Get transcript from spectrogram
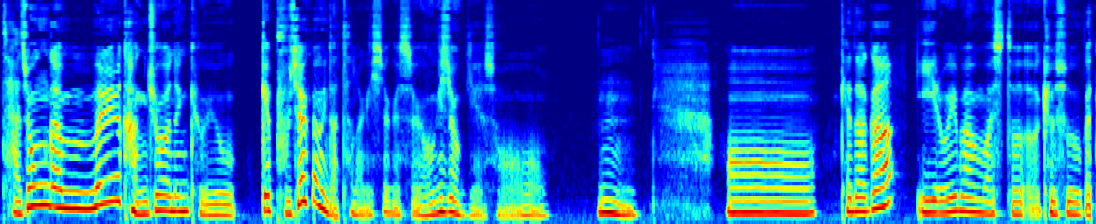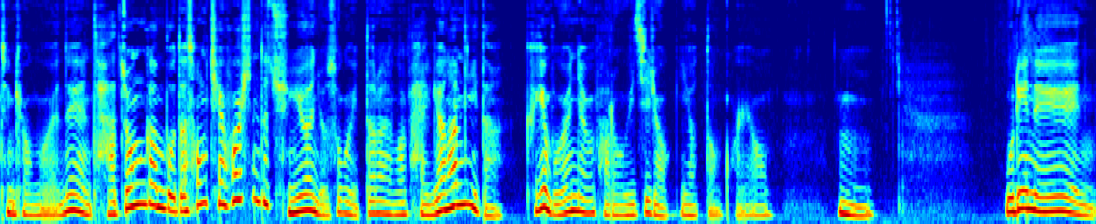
자존감을 강조하는 교육의 부작용이 나타나기 시작했어요. 여기저기에서. 음. 어, 게다가 이 로이 바우 마스터 교수 같은 경우에는 자존감보다 성취에 훨씬 더 중요한 요소가 있다는 걸 발견합니다. 그게 뭐였냐면 바로 의지력이었던 거예요. 음. 우리는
